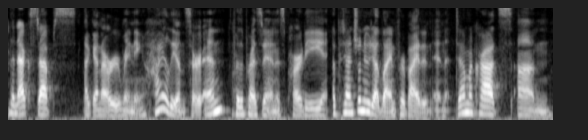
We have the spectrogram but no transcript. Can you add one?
the next steps, again, are remaining highly uncertain for the president and his party. A potential new deadline for Biden and Democrats. Um,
